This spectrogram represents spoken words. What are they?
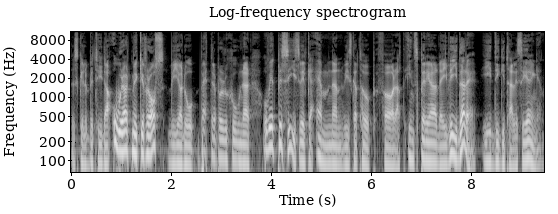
Det skulle betyda oerhört mycket för oss. Vi gör då bättre produktioner och vet precis vilka ämnen vi ska ta upp för att inspirera dig vidare i digitaliseringen.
